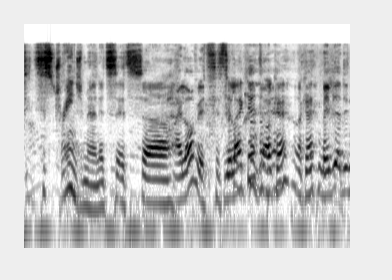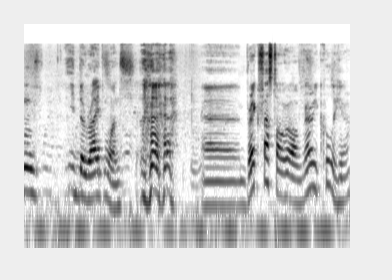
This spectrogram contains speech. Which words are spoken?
it's strange, man. It's it's. Uh, I love it. It's you like it? Yeah. Okay, okay. Maybe I didn't eat the right ones. Uh, breakfast are, are very cool here.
